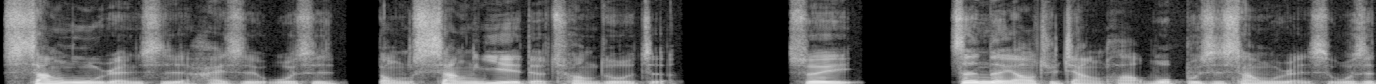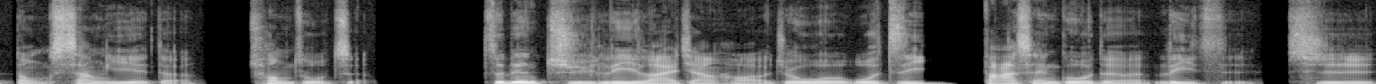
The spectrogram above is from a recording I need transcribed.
商务人士还是我是懂商业的创作者。所以真的要去讲话，我不是商务人士，我是懂商业的创作者。这边举例来讲哈，就我我自己发生过的例子是，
